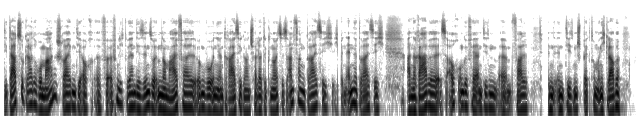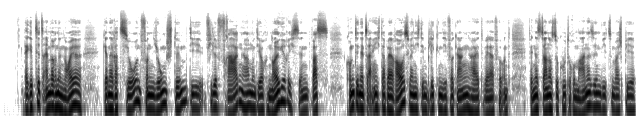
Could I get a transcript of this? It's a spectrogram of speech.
die dazu gerade Romane schreiben, die auch äh, veröffentlicht werden, die sind so im Normalfall irgendwo in ihren 30ern. Charlotte Kneuss ist Anfang 30, ich bin Ende 30. Anne Rabe ist auch ungefähr in diesem äh, Fall, in, in diesem Spektrum. Und ich glaube, da gibt's jetzt einfach eine neue Generation von jungen Stimmen, die viele Fragen haben und die auch neugierig sind. Was kommt denn jetzt eigentlich dabei raus, wenn ich den Blick in die Vergangenheit werfe? Und wenn es da noch so gute Romane sind, wie zum Beispiel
